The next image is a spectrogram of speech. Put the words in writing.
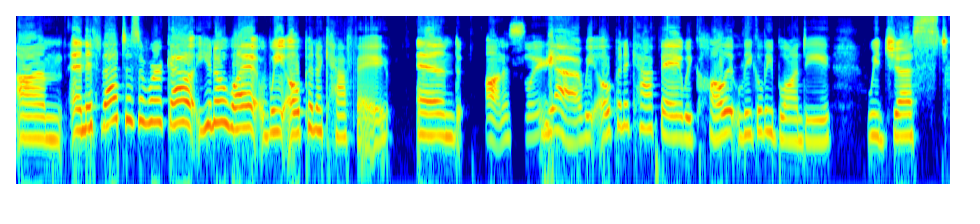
Um, and if that doesn't work out, you know what? We open a cafe and honestly, yeah, we open a cafe. We call it Legally Blondie. We just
